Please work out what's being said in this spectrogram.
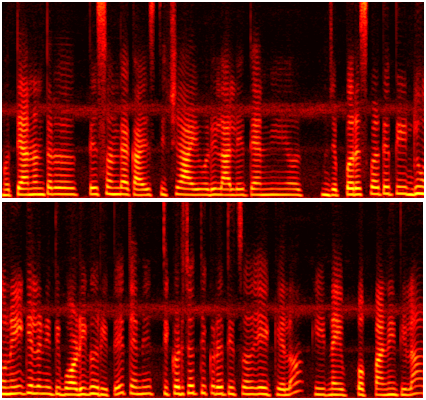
मग त्यानंतर ते संध्याकाळीच तिचे आई वडील आले त्यांनी म्हणजे परस्पर ते ती घेऊनही गेले नाही ती बॉडी घरी ते. त्यांनी तिकडच्या तिकडे तिचं हे केलं की नाही पप्पाने तिला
